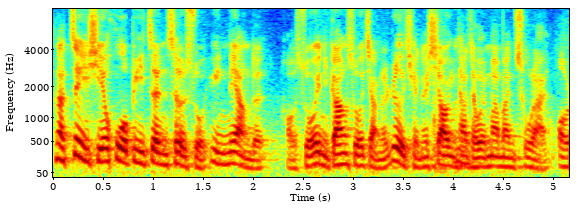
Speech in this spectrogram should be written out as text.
那这些货币政策所酝酿的，好，所谓你刚刚所讲的热钱的效应，它才会慢慢出来。哦，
